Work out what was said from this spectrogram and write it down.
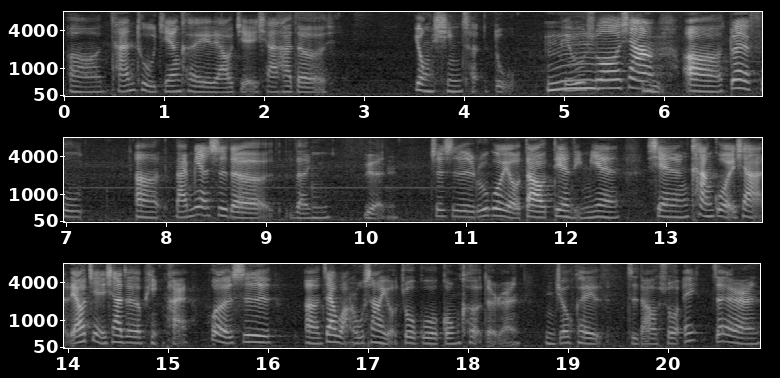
呃，谈吐间可以了解一下他的用心程度。嗯，比如说像、嗯、呃，对服呃来面试的人员，就是如果有到店里面先看过一下，了解一下这个品牌，或者是呃在网络上有做过功课的人，你就可以知道说，哎，这个人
